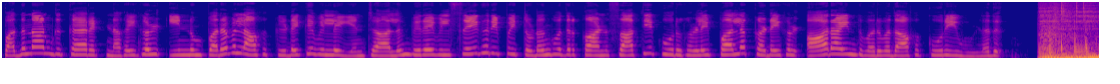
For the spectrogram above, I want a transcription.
பதினான்கு கேரட் நகைகள் இன்னும் பரவலாக கிடைக்கவில்லை என்றாலும் விரைவில் சேகரிப்பை தொடங்குவதற்கான சாத்தியக்கூறுகளை பல கடைகள் ஆராய்ந்து வருவதாக கூறியுள்ளது. thank you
